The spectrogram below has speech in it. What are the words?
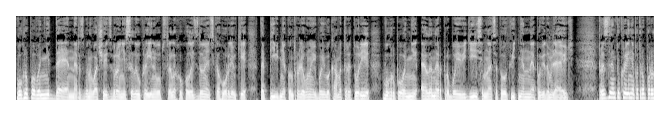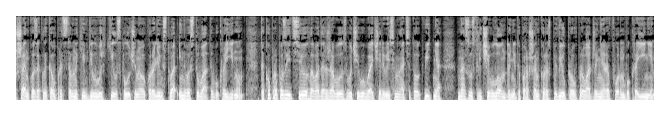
В угрупованні ДНР звинувачують збройні сили України в обстрілах околиць Донецька, Горлівки та півдня контрольованої бойовиками території. В угрупованні ЛНР про бойові дії 17 квітня не повідомляють повідомляють. Президент України Петро Порошенко закликав представників ділових кіл Сполученого Королівства інвестувати в Україну. Таку пропозицію глава держави озвучив увечері 18 квітня на зустрічі в Лондоні, де Порошенко розповів про впровадження реформ в Україні.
